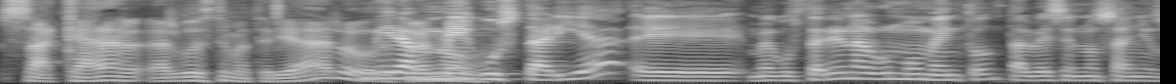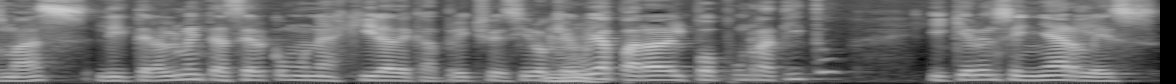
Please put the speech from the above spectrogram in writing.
sacar al- algo de este material? O Mira, plano- me gustaría, eh, me gustaría en algún momento, tal vez en unos años más, literalmente hacer como una gira de capricho y decir, ok, voy a parar el pop un ratito y quiero enseñarles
